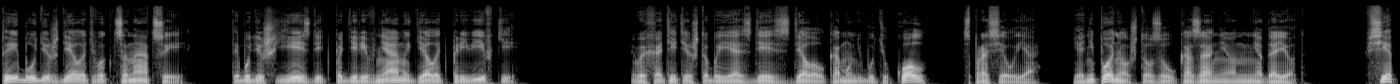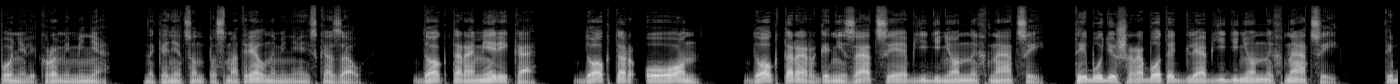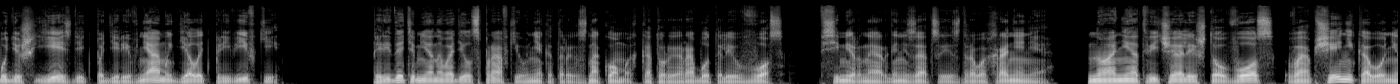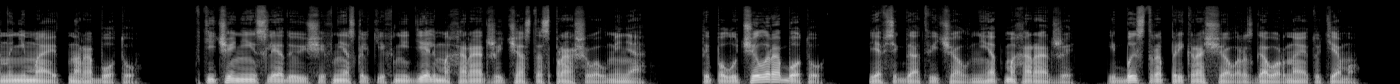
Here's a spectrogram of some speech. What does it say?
«Ты будешь делать вакцинации, ты будешь ездить по деревням и делать прививки. «Вы хотите, чтобы я здесь сделал кому-нибудь укол?» — спросил я. Я не понял, что за указание он мне дает. Все поняли, кроме меня. Наконец он посмотрел на меня и сказал. «Доктор Америка, доктор ООН, доктор Организации Объединенных Наций. Ты будешь работать для Объединенных Наций. Ты будешь ездить по деревням и делать прививки. Перед этим я наводил справки у некоторых знакомых, которые работали в ВОЗ, Всемирной организации здравоохранения. Но они отвечали, что ВОЗ вообще никого не нанимает на работу. В течение следующих нескольких недель Махараджи часто спрашивал меня, «Ты получил работу?» Я всегда отвечал, «Нет, Махараджи», и быстро прекращал разговор на эту тему.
